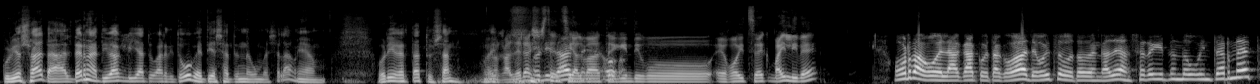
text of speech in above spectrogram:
kuriosoa eta alternatibak bilatu behar ditugu, beti esaten dugun bezala, baina hori gertatu zan. Bai. Galdera existenzial bat egin digu egoitzek, bai libe, hor dagoela gakoetako bat, egoitze bota den galdean, zer egiten dugu internet,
